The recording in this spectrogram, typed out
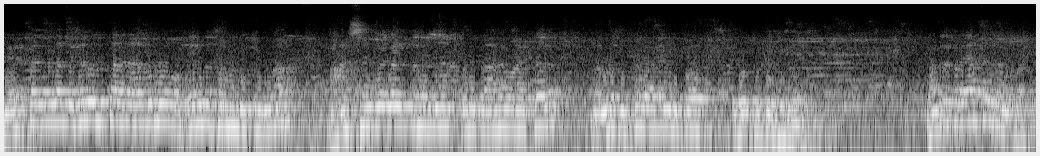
നേട്ടങ്ങളെ നിലനിർത്താനാകുമോ എന്ന് സംബന്ധിച്ചുള്ള ആശങ്കകൾ നിറഞ്ഞ ഒരു കാലമായിട്ട് നമ്മൾ വേണമെങ്കിൽ ഇപ്പോൾ രൂപപ്പെട്ടിരിക്കുകയാണ് വളരെ പ്രയാസകരമാണ്.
